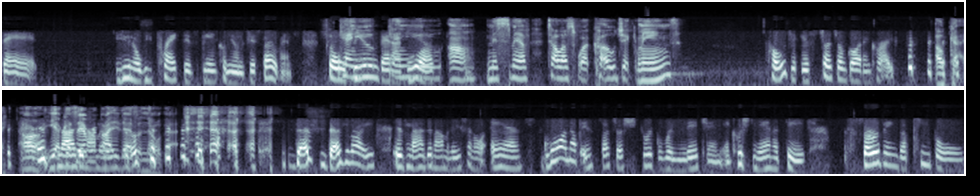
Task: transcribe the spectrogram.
that, you know, we practice being community servants. So can you, that can you, um, Miss Smith, tell us what COGIC means? COGIC is Church of God in Christ. okay. All right. yeah, because everybody doesn't know that. that's that's right. It's non-denominational, and growing up in such a strict religion and Christianity, serving the people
